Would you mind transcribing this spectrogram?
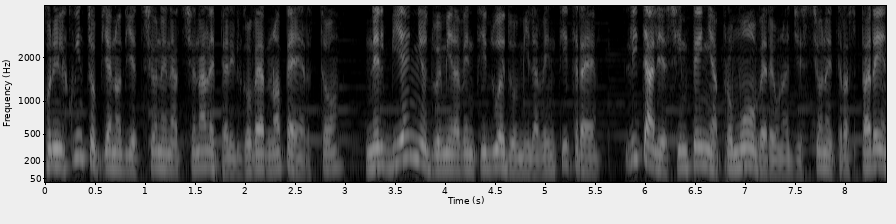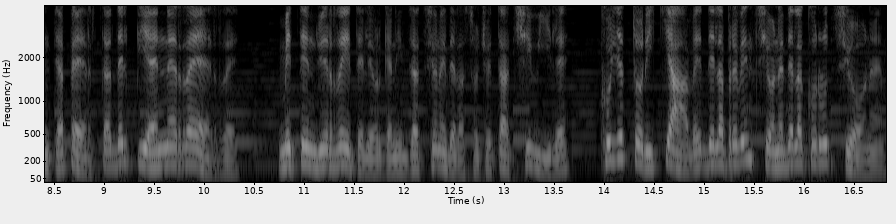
Con il quinto piano di azione nazionale per il governo aperto, nel biennio 2022-2023 l'Italia si impegna a promuovere una gestione trasparente e aperta del PNRR, mettendo in rete le organizzazioni della società civile con gli attori chiave della prevenzione della corruzione,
